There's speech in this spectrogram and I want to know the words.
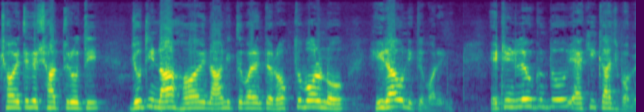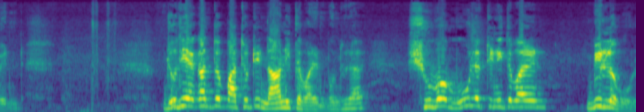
ছয় থেকে সাত রতি। যদি না হয়, না নিতে পারেন, তো রক্তবর্ণ হীরাও নিতে পারেন। এটি নিলেও কিন্তু একই কাজ পাবেন। যদি একান্ত পাথরটি না নিতে পারেন, বন্ধুরা, শুভ মূল একটি নিতে পারেন, বিল্ল মূল।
